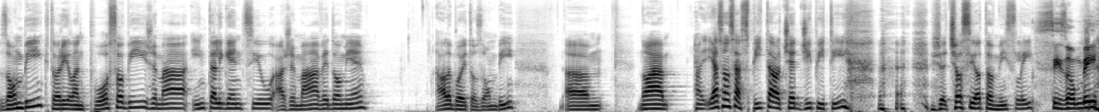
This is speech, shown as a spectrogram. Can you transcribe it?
zombie, ktorý len pôsobí, že má inteligenciu a že má vedomie, alebo je to zombie. Um, no a ja som sa spýtal chat GPT, že čo si o tom myslí. Si zombie?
